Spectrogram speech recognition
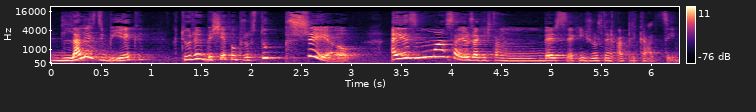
dla lesbijek, który by się po prostu przyjął. A jest masa już jakichś tam wersji, jakichś różnych aplikacji.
